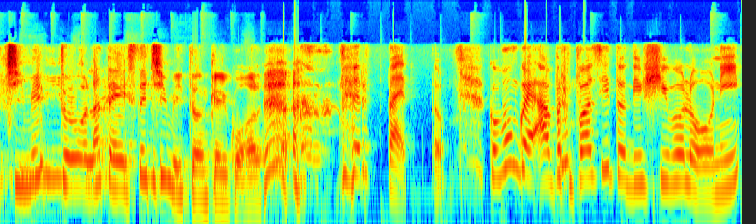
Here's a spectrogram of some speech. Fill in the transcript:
ci metto la testa e ci metto anche il cuore. Perfetto. Comunque, a proposito di scivoloni,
